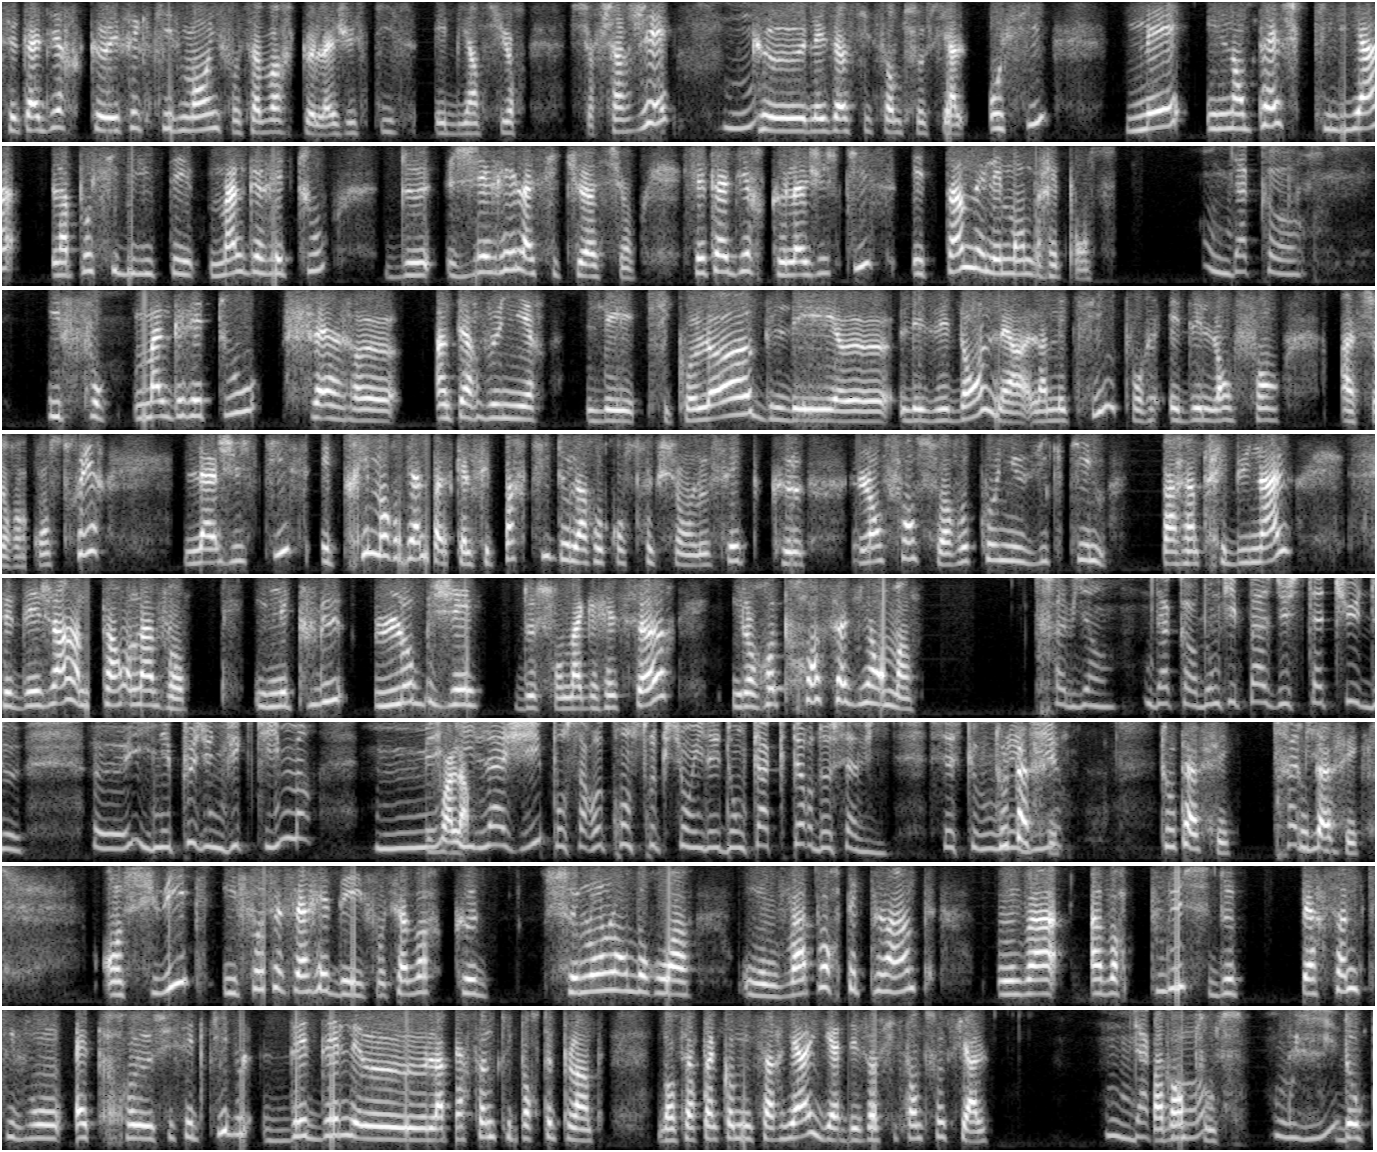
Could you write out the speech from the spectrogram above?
C'est-à-dire qu'effectivement, il faut savoir que la justice est bien sûr surchargée, mmh. que les assistantes sociales aussi, mais il n'empêche qu'il y a la possibilité, malgré tout, de gérer la situation. C'est-à-dire que la justice est un élément de réponse. D'accord. Il faut malgré tout faire euh, intervenir les psychologues, les, euh, les aidants, la, médecine pour aider l'enfant à se reconstruire. La justice est primordiale parce qu'elle fait partie de la reconstruction. Le fait que l'enfant soit reconnu victime par un tribunal, c'est déjà un pas en avant il n'est plus l'objet de son agresseur, il reprend sa vie en main. Très bien, d'accord. Donc il passe du statut de... Euh, il n'est plus une victime, mais il agit pour sa reconstruction. Il est donc acteur de sa vie. C'est ce que vous voulez dire? Tout à fait. Très Tout bien. à fait. Ensuite, il faut se faire aider. Il faut savoir que selon l'endroit où on va porter plainte, on va avoir plus de personnes qui vont être euh, susceptibles d'aider la personne qui porte plainte. Dans certains commissariats, il y a des assistantes sociales. Pas dans tous. Oui. Donc,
